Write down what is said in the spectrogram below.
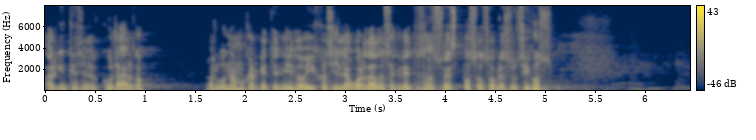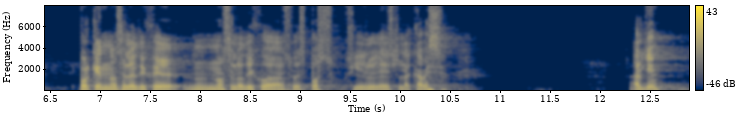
¿Alguien que se le ocurra algo? ¿Alguna mujer que ha tenido hijos y le ha guardado secretos a su esposo sobre sus hijos? ¿Por qué no se, le dije, no se lo dijo a su esposo si él es la cabeza? ¿Alguien?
